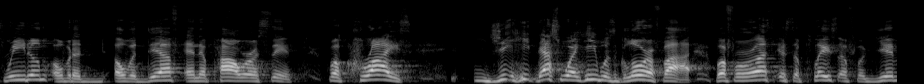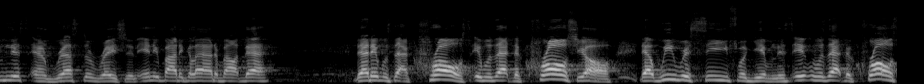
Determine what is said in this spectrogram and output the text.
freedom over the over death and the power of sin. For Christ, he, that's where he was glorified. But for us, it's a place of forgiveness and restoration. Anybody glad about that? That it was that cross, it was at the cross, y'all, that we received forgiveness. It was at the cross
